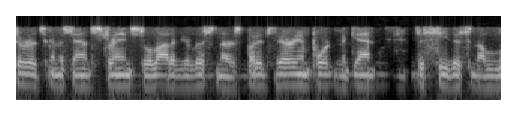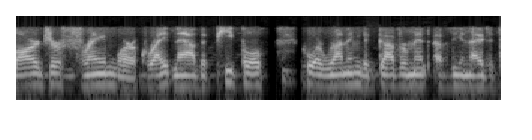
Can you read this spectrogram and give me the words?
sure it's going to sound strange to a lot of your listeners, but it's very important, again, to see this in a larger framework. Right now, the people who are running the government of the United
